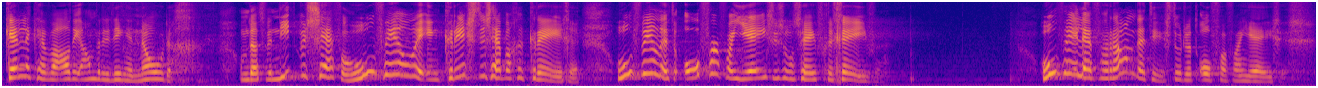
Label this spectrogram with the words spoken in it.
kennelijk hebben we al die andere dingen nodig. Omdat we niet beseffen hoeveel we in Christus hebben gekregen. Hoeveel het offer van Jezus ons heeft gegeven. Hoeveel er veranderd is door het offer van Jezus.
